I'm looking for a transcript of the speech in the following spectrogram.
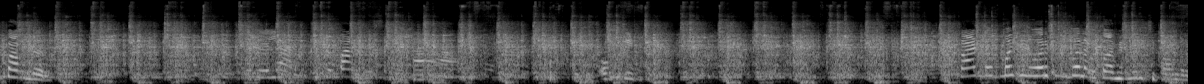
मिरची पावडर. ओके. कांडप मशीनवरतीच बनवतो आम्ही मिरची पावडर.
